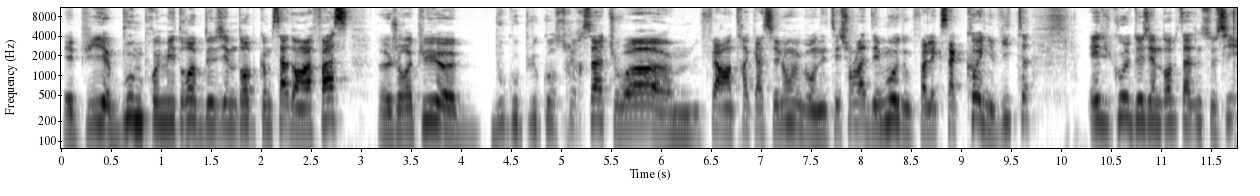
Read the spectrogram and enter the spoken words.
Et puis boum, premier drop, deuxième drop comme ça dans la face. J'aurais pu beaucoup plus construire ça, tu vois, faire un track assez long. Mais bon, on était sur la démo donc fallait que ça cogne vite. Et du coup le deuxième drop ça donne ceci.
